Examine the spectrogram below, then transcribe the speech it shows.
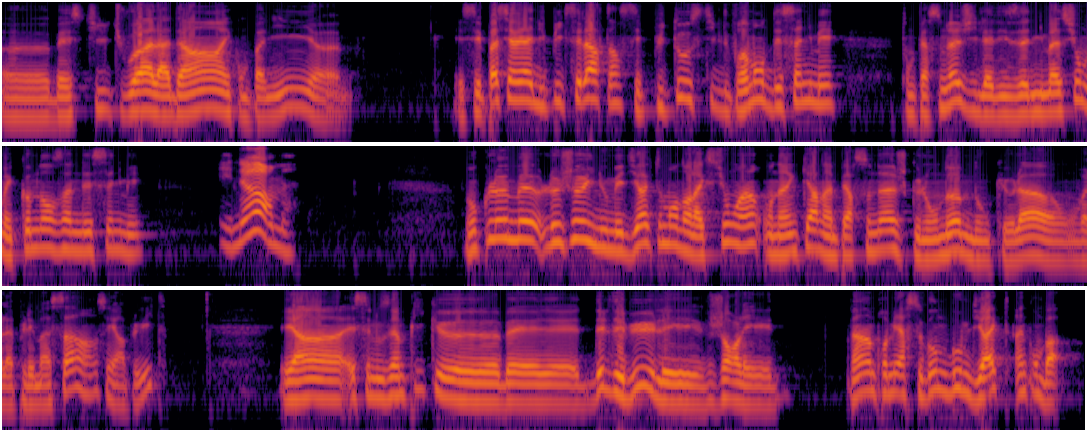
Ben, style, tu vois, Aladdin et compagnie. Et c'est pas sérieux du pixel art, hein, c'est plutôt style vraiment dessin animé. Ton personnage, il a des animations, mais comme dans un dessin animé. Énorme Donc le, le jeu, il nous met directement dans l'action. Hein. On incarne un personnage que l'on nomme, donc euh, là, on va l'appeler Massa, hein, ça ira plus vite. Et, et ça nous implique, euh, ben, dès le début, les, genre les 20 premières secondes, boum, direct, un combat.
